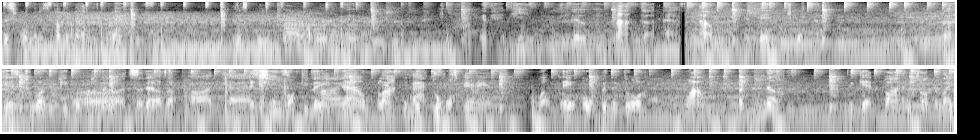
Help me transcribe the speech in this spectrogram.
This woman is coming down the stairs. This dude came he literally knocked her ass out and then kicked her. Now, here's two other people oh, coming Oh, up the steps. another podcast And she's laid down, blocking the door. Experience. Welcome. They open the door wow enough to get by. I'm talking like,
